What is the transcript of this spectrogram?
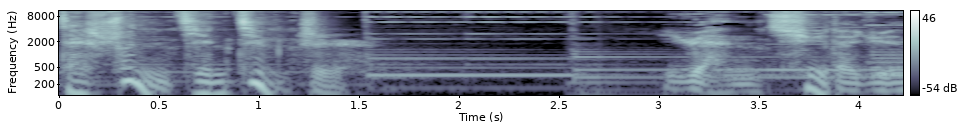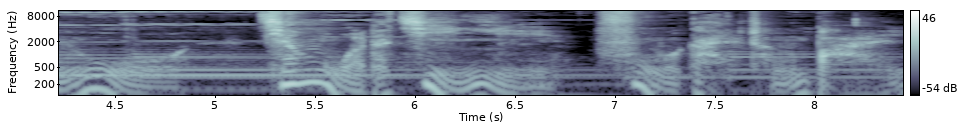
在瞬间静止。远去的云雾将我的记忆覆盖成白。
